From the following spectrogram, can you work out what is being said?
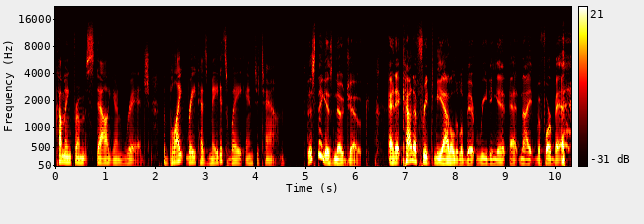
coming from Stallion Ridge. The Blight Wraith has made its way into town. This thing is no joke. And it kind of freaked me out a little bit reading it at night before bed.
